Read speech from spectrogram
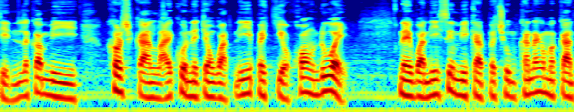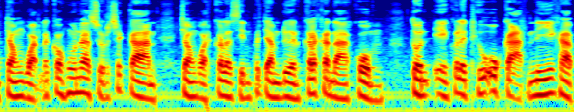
สินธุ์แล้วก็มีข้าราชการหลายคนในจังหวัดนี้ไปเกี่ยวข้องด้วย ในวันนี้ซึ่งมีการประชุมคณะกรรมการจังหวัด และก็หัวหน้าส่วนราชการ จังหวัดกาฬสินประจำเดือนกรกฎาคม ตนเองก็เลยถือโอกาสนี้ครับ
